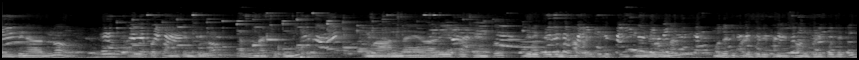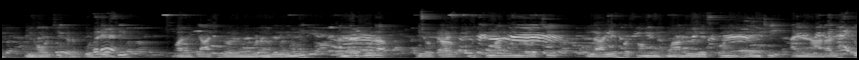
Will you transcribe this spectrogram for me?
ఎల్బీనగర్లో అయ్యప్ప స్వామి టెంపుల్లో ప్రధాన అర్చకుని మా అన్నయ్య వారి పరిచయంతో మీరు ఇక్కడికి మహాపరిపూజ ఉన్న మొదటి పరిపూజ కన్యాస్వామి పరిపూజకి మేము వచ్చి ఇక్కడ పూజ చేసి వారికి ఆశీర్వాదం ఇవ్వడం జరిగింది. అందరూ కూడా ఈ యొక్క భక్తి మార్గంలో వచ్చి ఇలా అయ్యప్ప స్వామి మాలలు వేసుకొని ధరించి ఆయన ఆరాధిస్తూ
